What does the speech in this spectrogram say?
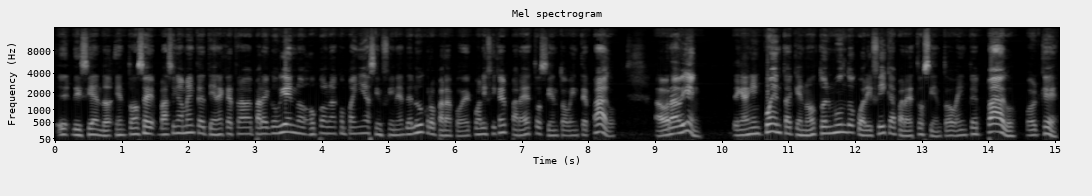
Eh, diciendo, entonces básicamente tienes que trabajar para el gobierno o para una compañía sin fines de lucro para poder cualificar para estos 120 pagos. Ahora bien, tengan en cuenta que no todo el mundo cualifica para estos 120 pagos. ¿Por qué?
